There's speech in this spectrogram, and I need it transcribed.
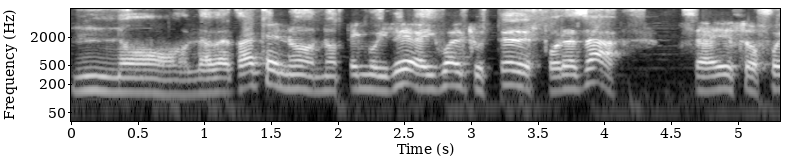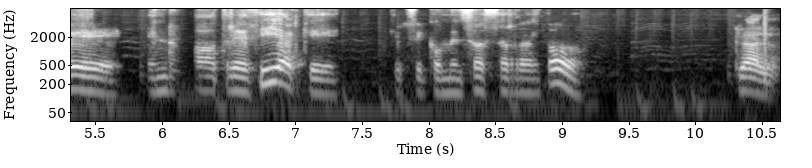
No, la verdad que no, no tengo idea, igual que ustedes por allá. O sea, eso fue en dos o tres días que, que se comenzó a cerrar todo. Claro.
